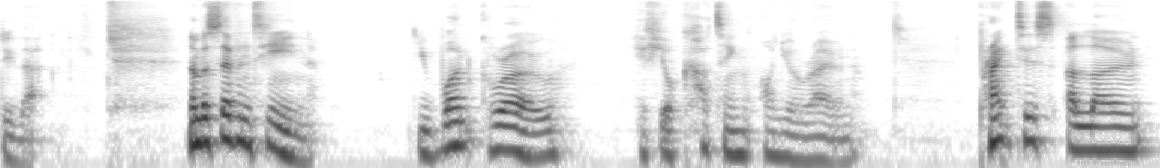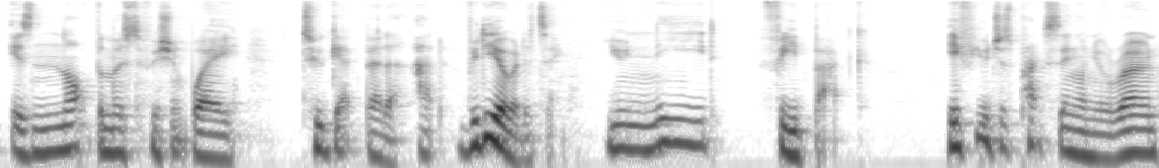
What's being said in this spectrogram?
do that. Number 17, you won't grow if you're cutting on your own. Practice alone is not the most efficient way to get better at video editing. You need feedback. If you're just practicing on your own,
